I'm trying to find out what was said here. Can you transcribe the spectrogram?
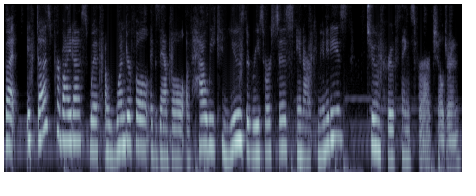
But it does provide us with a wonderful example of how we can use the resources in our communities to improve things for our children.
